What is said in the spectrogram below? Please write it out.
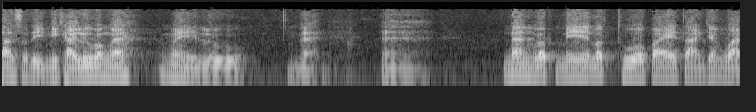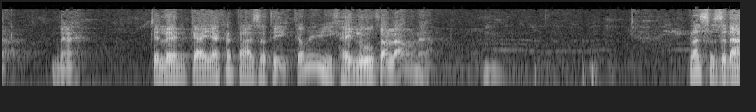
ตาสติ มีใครรู้บ้างไหมไม่รู้นะนั่งรถเมล์รถทัวร์ไปต่างจังหวัด นะเจริญกายคตาสติก็ไม่มีใครรู้กับเรานะพระศาสดา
